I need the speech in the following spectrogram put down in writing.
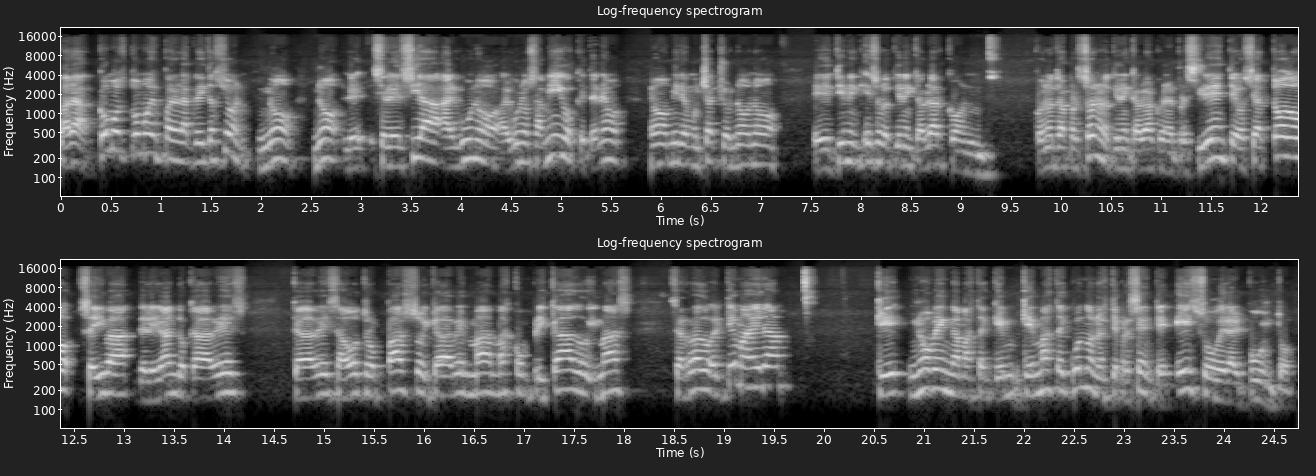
Pará, ¿cómo, ¿cómo, es para la acreditación? No, no, se le decía a algunos, algunos amigos que tenemos, no, miren muchachos, no, no, eh, tienen, eso lo tienen que hablar con, con otra persona, no tienen que hablar con el presidente, o sea, todo se iba delegando cada vez, cada vez a otro paso y cada vez más, más complicado y más cerrado. El tema era que no venga más, que, que más taekwondo no esté presente, eso era el punto,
